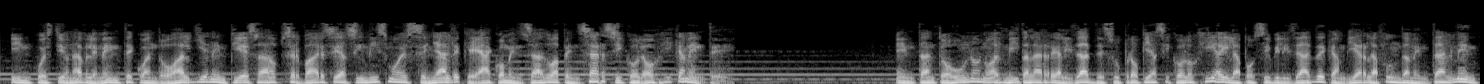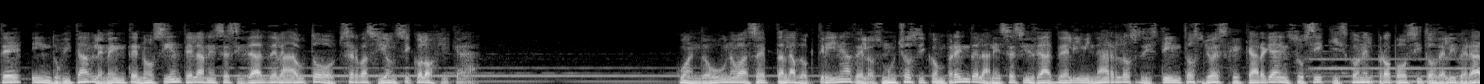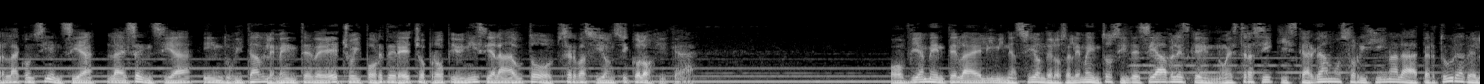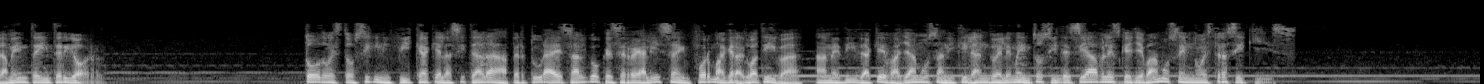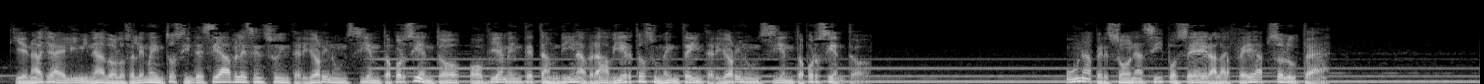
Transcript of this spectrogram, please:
Incuestionablemente cuando alguien empieza a observarse a sí mismo es señal de que ha comenzado a pensar psicológicamente. En tanto uno no admita la realidad de su propia psicología y la posibilidad de cambiarla fundamentalmente, indubitablemente no siente la necesidad de la autoobservación psicológica. Cuando uno acepta la doctrina de los muchos y comprende la necesidad de eliminar los distintos yoes que carga en su psiquis con el propósito de liberar la conciencia, la esencia, indubitablemente de hecho y por derecho propio inicia la autoobservación psicológica. Obviamente la eliminación de los elementos indeseables que en nuestra psiquis cargamos origina la apertura de la mente interior. Todo esto significa que la citada apertura es algo que se realiza en forma graduativa, a medida que vayamos aniquilando elementos indeseables que llevamos en nuestra psiquis. Quien haya eliminado los elementos indeseables en su interior en un 100%, obviamente también habrá abierto su mente interior en un 100%. Una persona sí poseerá la fe absoluta.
